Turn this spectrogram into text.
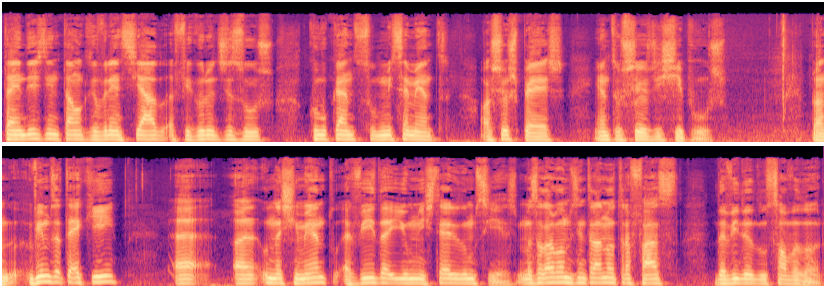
têm desde então reverenciado a figura de Jesus, colocando submissamente aos seus pés entre os seus discípulos. Pronto, vimos até aqui uh, uh, o nascimento, a vida e o ministério do Messias. Mas agora vamos entrar noutra fase da vida do Salvador.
